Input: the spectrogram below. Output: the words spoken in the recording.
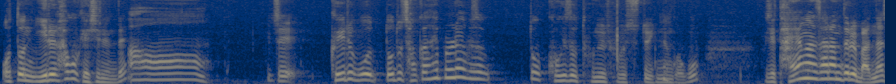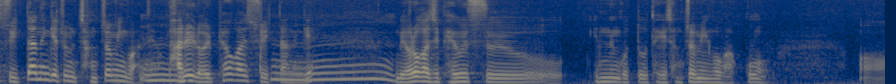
어떤 일을 하고 계시는데 아, 이제 그 일을 뭐 너도 잠깐 해볼래? 그래서 또 거기서 돈을 벌 수도 있는 거고 이제 다양한 사람들을 만날 수 있다는 게 좀 장점인 것 같아요. 음. 발을 넓혀갈 수 있다는 게 음, 뭐 여러 가지 배울 수 있는 것도 되게 장점인 것 같고 어,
